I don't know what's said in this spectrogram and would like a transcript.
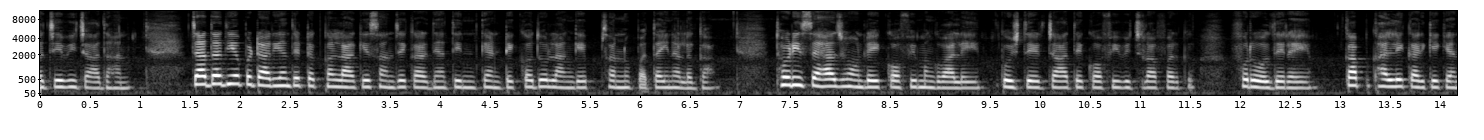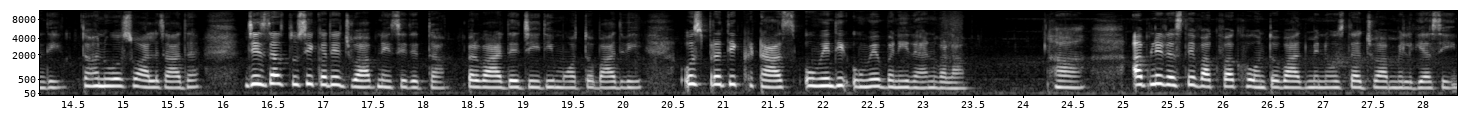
ਅਜੇ ਵੀ ਯਾਦ ਹਨ। ਜਾਦਾ ਦੀਆਂ ਪਟਾਰੀਆਂ ਤੇ ਢੱਕਣ ਲਾ ਕੇ ਸਾਂਝੇ ਕਰਦਿਆਂ 3 ਘੰਟੇ ਕਦੋਂ ਲੰਘ ਸਾਨੂੰ ਪਤਾ ਹੀ ਨਾ ਲੱਗਾ। ਥੋੜੀ ਸਹਿਜ ਹੋਣ ਲਈ ਕੌਫੀ ਮੰਗਵਾ ਲਈ। ਕੁਝ ਦੇਰ ਚਾਹ ਤੇ ਕੌਫੀ ਵਿਚਲਾ ਫ਼ਰਕ ਫਰੋਲਦੇ ਰਹੇ। ਕੱਪ ਖਾਲੀ ਕਰਕੇ ਕਹਿੰਦੀ, ਤੁਹਾਨੂੰ ਉਹ ਸਵਾਲ ਯਾਦ ਹੈ, ਜਿਸ ਦਾ ਤੁਸੀਂ ਕਦੇ ਜਵਾਬ ਨਹੀਂ ਸੀ ਦਿੱਤਾ। ਪਰਿਵਾਰ ਦੇ ਜੀ ਦੀ ਮੌਤ ਤੋਂ ਬਾਅਦ ਵੀ ਉਸ ਪ੍ਰਤੀ ਖਟਾਸ ਉਵੇਂ ਦੀ ਉਵੇਂ ਬਣੀ ਰਹਿਣ ਵਾਲਾ। ਹਾਂ, ਆਪਣੇ ਰਸਤੇ ਵੱਖ-ਵੱਖ ਹੋਣ ਤੋਂ ਬਾਅਦ ਮੈਨੂੰ ਉਸ ਦਾ ਜਵਾਬ ਮਿਲ ਗਿਆ ਸੀ।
